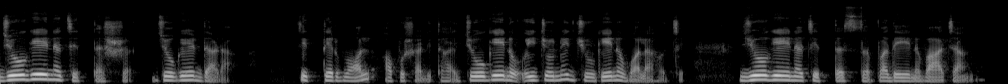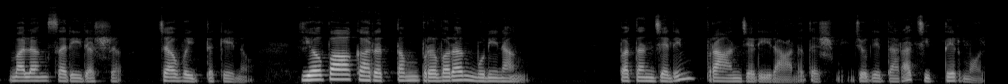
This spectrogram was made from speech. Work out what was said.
যোগে না চিত্তাস্য, যোগের দ্বারা চিত্তের মল অপসারিত হয়। যোগেন, ওই জন্যই যোগেনও বলা হচ্ছে। যোগেন চিত্তস্য, পদেন বাচাং, বলং শরীরস্য, চ বৈদ্যকেন। ইয়পাকারত্তম প্রবরং মুনিনাং পতঞ্জলিম প্রাঞ্জলিরানদশ্মি যোগের দ্বারা চিত্তের মল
